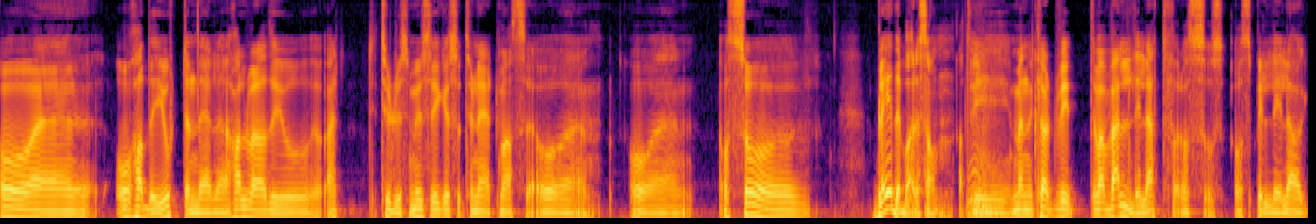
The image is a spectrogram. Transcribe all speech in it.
Og, eh, og hadde gjort en del. Halvard hadde jo vært turdusmusiker og turnert masse, og, og, eh, og så ble det bare sånn. At vi, Men klart, vi, det var veldig lett for oss å, å spille i lag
